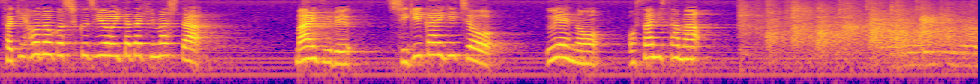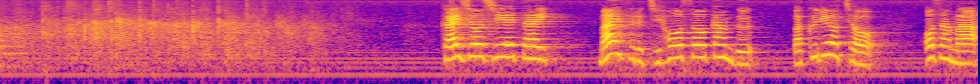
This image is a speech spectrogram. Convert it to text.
先ほどご祝辞をいただきました舞鶴市議会議長上野治美様。海上自衛隊舞鶴地方総監部幕僚長小様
